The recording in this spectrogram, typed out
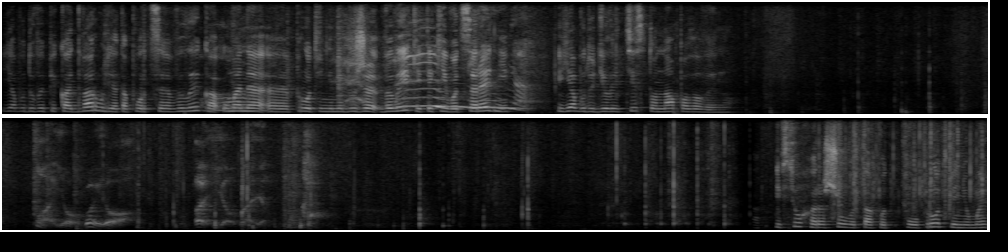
Я буду випікати два рулета, порція велика. У мене е, противні не дуже великі, такі от середні. І я буду ділити тісто на половину. І все хорошо вот так вот по противню ми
